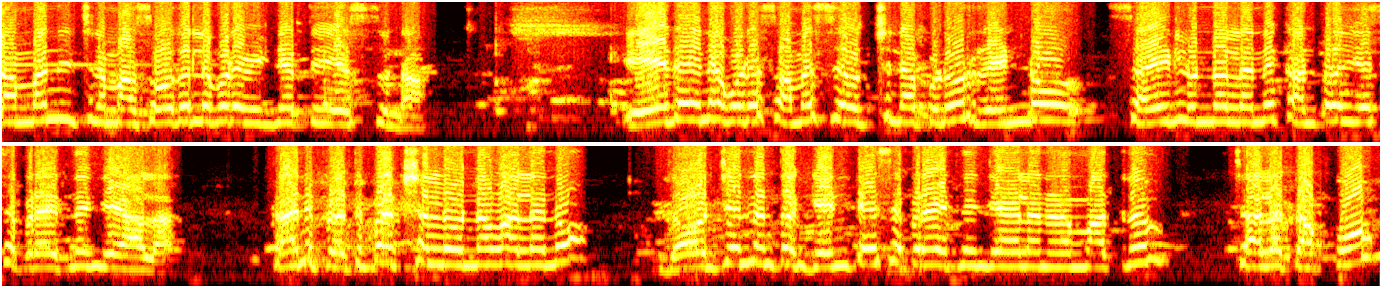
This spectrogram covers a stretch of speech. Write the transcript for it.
సంబంధించిన మా సోదరులు కూడా విజ్ఞప్తి చేస్తున్నా. ఏదైనా కూడా సమస్య వచ్చినప్పుడు రెండు సైడ్లు ఉన్న వాళ్ళని కంట్రోల్ చేసే ప్రయత్నం చేయాలా? కానీ ప్రతిపక్షంలో ఉన్న వాళ్ళను దౌర్జన్యంతో గెంటేసే ప్రయత్నం చేయాలనడం మాత్రం చాలా తప్పు.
